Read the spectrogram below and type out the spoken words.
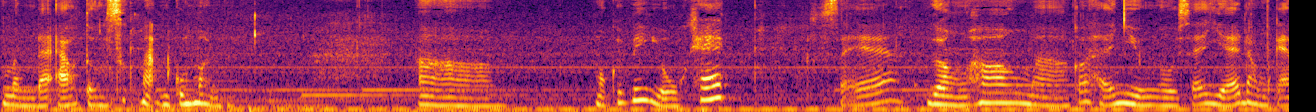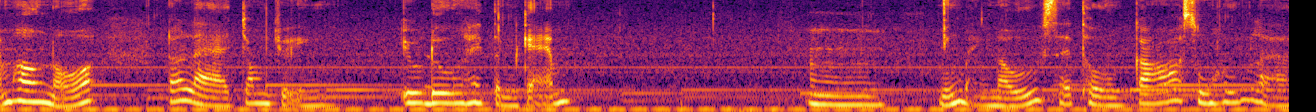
mình đã ảo tưởng sức mạnh của mình. À, một cái ví dụ khác sẽ gần hơn mà có thể nhiều người sẽ dễ đồng cảm hơn nữa đó là trong chuyện yêu đương hay tình cảm. Uhm, những bạn nữ sẽ thường có xu hướng là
